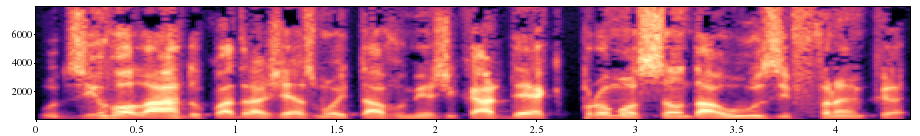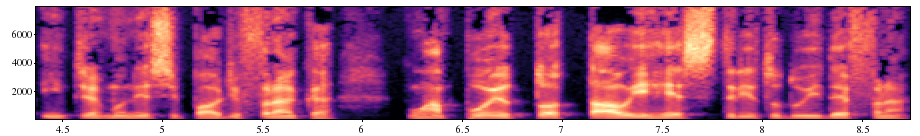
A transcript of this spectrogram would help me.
o desenrolar do 48º mês de Kardec, promoção da USE Franca, Intermunicipal de Franca, com apoio total e restrito do IDEFRAN.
